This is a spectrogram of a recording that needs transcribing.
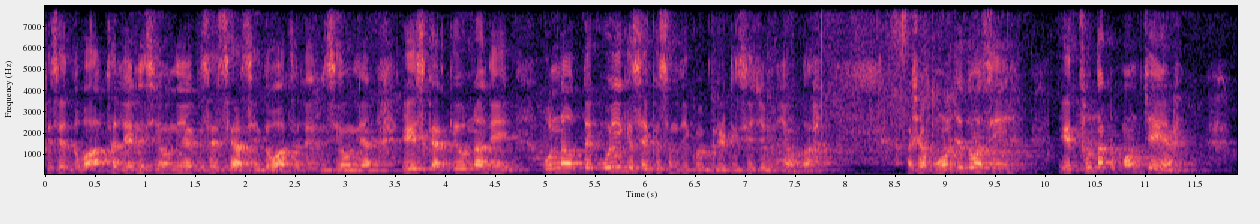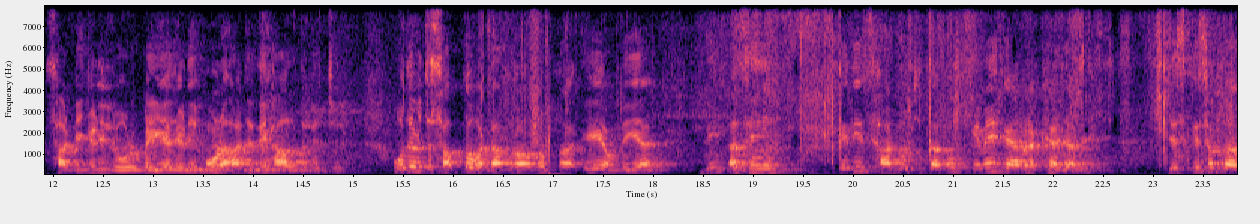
ਕਿਸੇ ਦਬਾਅ ਥੱਲੇ ਨਹੀਂ ਸੀ ਆਉਂਦੀਆਂ, ਕਿਸੇ ਸਿਆਸੀ ਦਬਾਅ ਥੱਲੇ ਨਹੀਂ ਸੀ ਆਉਂਦੀਆਂ। ਇਸ ਕਰਕੇ ਉਹਨਾਂ ਦੀ, ਉਹਨਾਂ ਉੱਤੇ ਕੋਈ ਕਿਸੇ ਕਿਸਮ ਦੀ ਕੋਈ ਕ੍ਰਿਟਿਸਿਜ਼ਮ ਨਹੀਂ ਆਉਂਦਾ। ਅੱਛਾ, ਹੁਣ ਜਦੋਂ ਅਸੀਂ ਇੱਥੋਂ ਤੱਕ ਪਹੁੰਚੇ ਆ ਸਾਡੀ ਜਿਹੜੀ ਲੋੜ ਪਈ ਹੈ, ਜਿਹੜੀ ਹੁਣ ਅੱਜ ਦੀ ਹਾਲਤ ਵਿੱਚ, ਉਹਦੇ ਵਿੱਚ ਸਭ ਤੋਂ ਵੱਡਾ ਪ੍ਰੋਬਲਮ ਤਾਂ ਇਹ ਆਉਂਦੀ ਹੈ ਵੀ ਅਸੀਂ ਇਹਦੀ ਸਰਵਉੱਚਤਾ ਨੂੰ ਕਿਵੇਂ ਕਾਇਮ ਰੱਖਿਆ ਜਾਵੇ? ਜਿਸ ਕਿਸਮ ਦਾ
